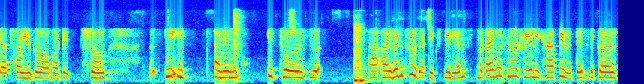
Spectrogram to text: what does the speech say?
that's how you go about it." So it, I mean, it was, uh, I went through that experience, but I was not really happy with it because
